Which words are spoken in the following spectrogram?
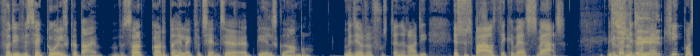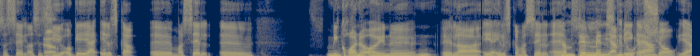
Fordi hvis ikke du elsker dig, så gør du dig heller ikke fortjent til at blive elsket af andre. Men det er du fuldstændig ret i. Jeg synes bare også, det kan være svært. Især synes, det der det- med at kigge på sig selv, og så Ja. sige, okay, jeg elsker øh, mig selv, øh, mine grønne øjne, eller jeg elsker mig selv, at Nå, men det øh, menneske, jeg er du mega er. sjov. Ja.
